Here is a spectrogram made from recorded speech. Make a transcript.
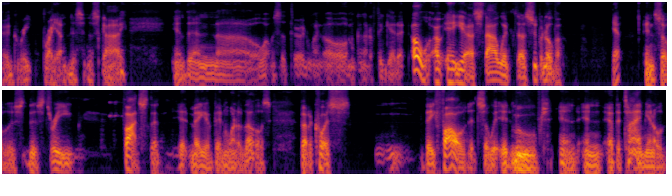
a great brightness in the sky. And then uh, what was the third one? Oh, I'm going to forget it. Oh, a, a, uh star with uh, supernova. Yep. And so there's there's three thoughts that it may have been one of those, but of course they followed it, so it, it moved. And and at the time, you know,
